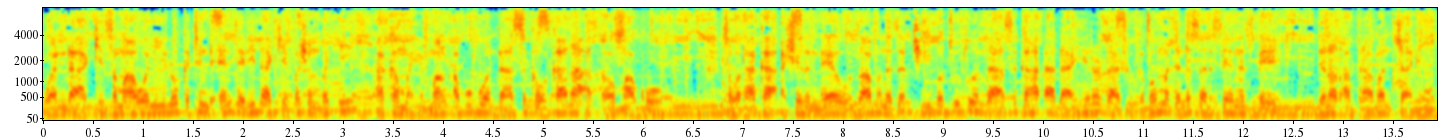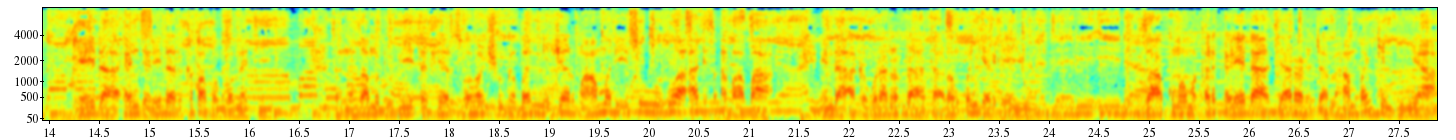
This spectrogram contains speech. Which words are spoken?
wanda ke zama wani lokacin da 'yan jarida ke fashin baki akan mahimman abubuwan da suka wakana a tsawon mako. Saboda haka a shirin na yau za mu nazarci batutuwan da suka hada da hirar da shugaban majalisar CNSP Janar Abdurrahman Chani ya yi da 'yan jaridar kafafen gwamnati. Sannan za mu dubi tafiyar tsohon shugaban Nijar Muhammadu Isu zuwa Addis Ababa inda aka gudanar da taron ƙungiyar AU. Za kuma mu karkare da ziyarar jami'an bankin duniya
